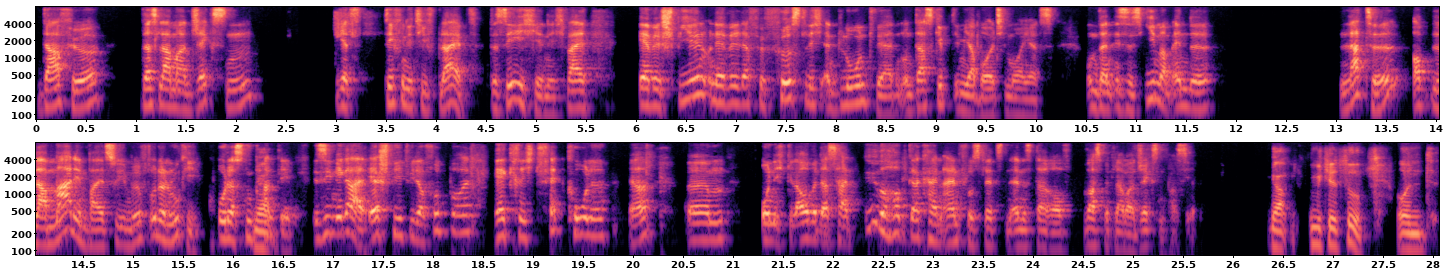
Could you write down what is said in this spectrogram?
dafür, dass Lamar Jackson jetzt definitiv bleibt. Das sehe ich hier nicht, weil er will spielen und er will dafür fürstlich entlohnt werden. Und das gibt ihm ja Baltimore jetzt. Und dann ist es ihm am Ende Latte, ob Lamar den Ball zu ihm wirft oder ein Rookie oder Snoop ja. Huntley. Ist ihm egal. Er spielt wieder Football, er kriegt Fettkohle, ja. Ähm, und ich glaube, das hat überhaupt gar keinen Einfluss letzten Endes darauf, was mit Lamar Jackson passiert. Ja, stimme ich dir zu. Und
